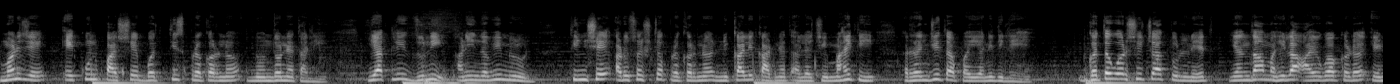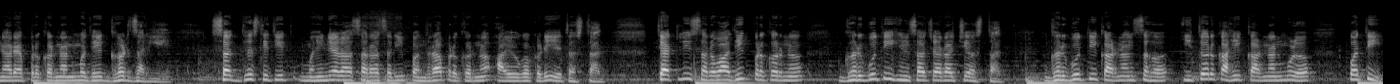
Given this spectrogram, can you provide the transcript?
म्हणजे एकूण पाचशे बत्तीस प्रकरणं नोंदवण्यात आली. यातली जुनी आणि नवी मिळून तीनशे अडुसष्ट प्रकरणं निकाली काढण्यात आल्याची माहिती रंजिता पै यांनी दिली आहे. गतवर्षीच्या तुलनेत यंदा महिला आयोगाकडे येणाऱ्या प्रकरणांमध्ये घट झाली आहे. सद्यस्थितीत महिन्याला सरासरी पंधरा प्रकरणं आयोगाकडे येत असतात. त्यातली सर्वाधिक प्रकरणं घरगुती हिंसाचाराची असतात. घरगुती कारणांसह इतर काही कारणांमुळं पती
